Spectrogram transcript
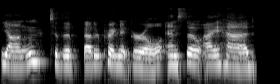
young to the other pregnant girl. And so I had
